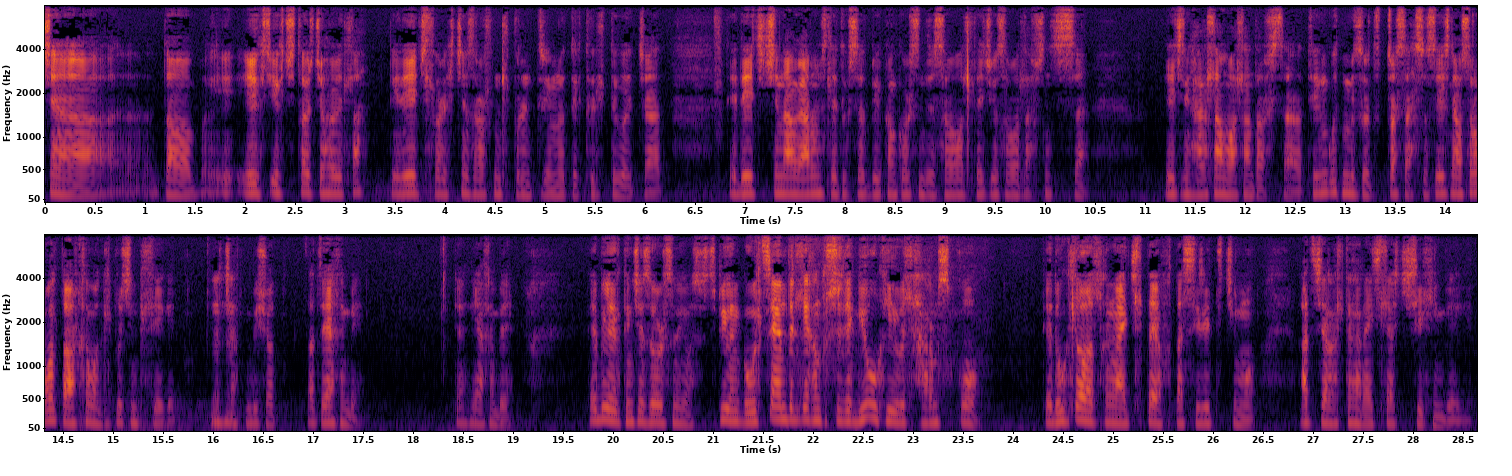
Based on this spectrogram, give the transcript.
чинь одоо ээж ээж тойрч хоёулаа. Тэгээд ээж болохоор их чинь сургалтын төлбөр энэ төр юмнуудыг төлдөг байж байгаа. Тэгээд ээж чинь намайг 10 жилээ төгсөөд би конкурсын дээр сургууль дэжгүй сургууль авсан чижсэн. Ээж нэг хаглаан болоонд орсон. Тэгэнгүүт би зөвдөөс асуусан. Ээж намайг сургуульд орох юм бол чинь төлье гэдэг. Чатан би шууд. За за яах юм бэ? Тэ яах юм бэ? Тэгээ би яг тэнцээс өөрөөс нэг асуусан. Би ингээ үлдсэн амьдралынхын туршид яг юу хийвэл харамсахгүй. Тэгээд өглөө болгон ажилдаа явахдаа сэрэд ч юм уу аз жаргалтайгаар ажиллаа очиж хийх юм бэ гэдэг.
